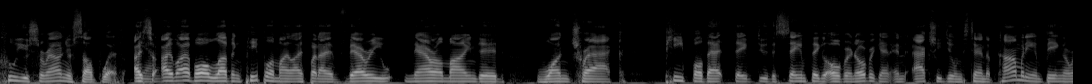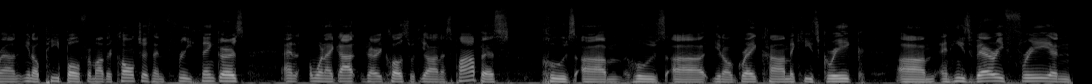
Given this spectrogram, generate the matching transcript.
who you surround yourself with. I, Yeah. I have all loving people in my life, but I have very narrow-minded, one-track people that they do the same thing over and over again, and actually doing stand-up comedy and being around you know people from other cultures and free thinkers. And when I got very close with Giannis Pappas, who's um, who's uh, you know great comic, he's Greek. Um, and he's very free and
